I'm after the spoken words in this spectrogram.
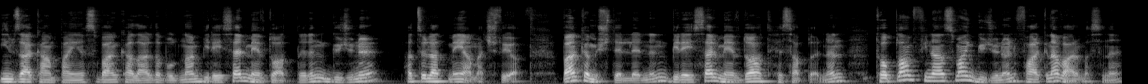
imza kampanyası bankalarda bulunan bireysel mevduatların gücünü hatırlatmayı amaçlıyor. Banka müşterilerinin bireysel mevduat hesaplarının toplam finansman gücünün farkına varmasını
